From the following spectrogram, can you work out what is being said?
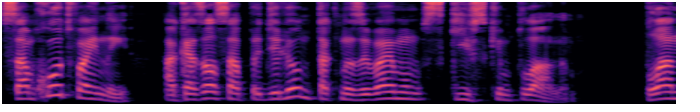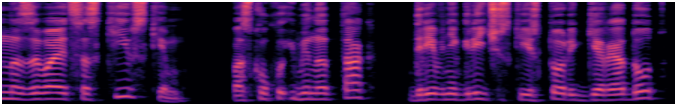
Сам ход войны оказался определен так называемым скифским планом. План называется скифским, поскольку именно так древнегреческий историк Геродот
